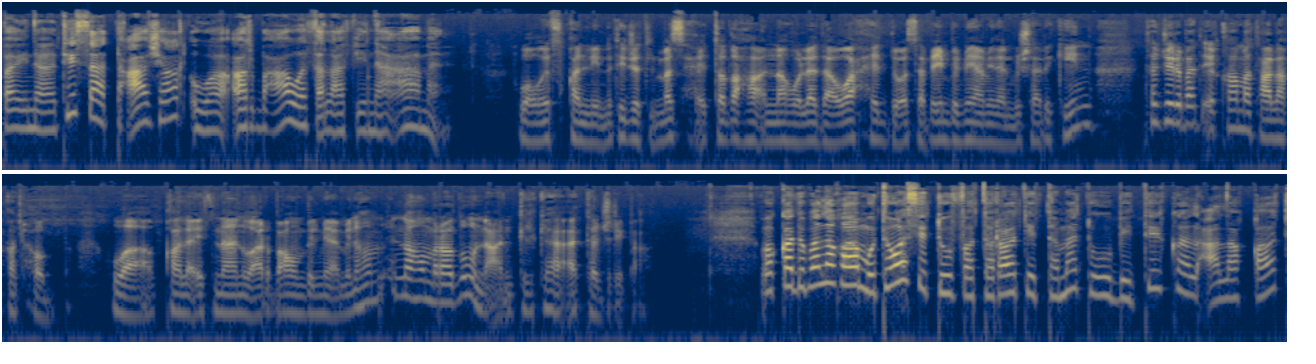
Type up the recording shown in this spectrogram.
بين 19 و 34 عاماً. ووفقا لنتيجة المسح اتضح أنه لدى 71% من المشاركين تجربة إقامة علاقة حب. وقال 42% منهم إنهم راضون عن تلك التجربة. وقد بلغ متوسط فترات التمتع بتلك العلاقات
